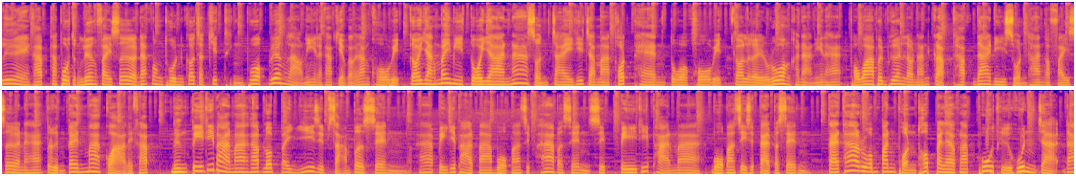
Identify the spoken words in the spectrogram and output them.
เรื่อย ๆ ครับ ถ้าพูดถึงเรื่องไฟเซอร์ นักลงทุนก็จะคิดถึงพวกเรื่องเหล่านี้แหละครับ เกี่ยวกับเรื่องโควิด ก็ยังไม่มีตัวยาน่าสนใจที่จะมาทดแทนตัวโควิด ก็เลยร่่วงขนาดนี้นะฮะ เพราะว่าเพื่อนๆเหล่านั้นกลับทับได้ดีสวนทางกับไฟเซอร์นะฮะ ตื่นเต้นมากกว่าเลยครับ 1 ปีที่ผ่านมาครับ ลดไป 23% 5 ปีที่ผ่านมาบวกมา 15% 10 ปีที่ผ่านมาบวกมา 48% แต่ถ้ารวมปันผลทบไปแล้วครับ ผู้ถือหุ้นจะได้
